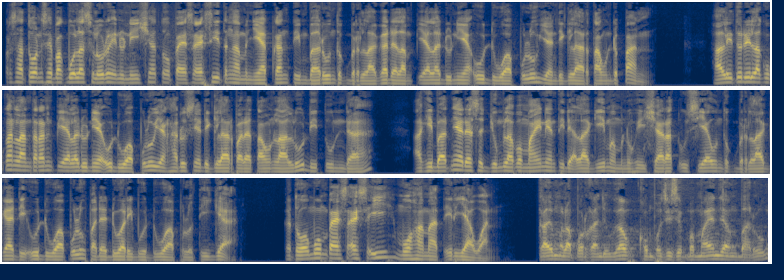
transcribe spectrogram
Persatuan Sepak Bola Seluruh Indonesia atau PSSI tengah menyiapkan tim baru untuk berlaga dalam Piala Dunia U20 yang digelar tahun depan. Hal itu dilakukan lantaran Piala Dunia U20 yang harusnya digelar pada tahun lalu ditunda. Akibatnya ada sejumlah pemain yang tidak lagi memenuhi syarat usia untuk berlaga di U20 pada 2023. Ketua Umum PSSI Muhammad Iriawan. Kami melaporkan juga komposisi pemain yang baru,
